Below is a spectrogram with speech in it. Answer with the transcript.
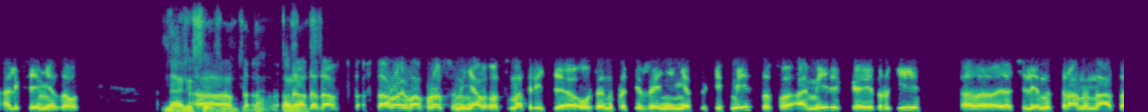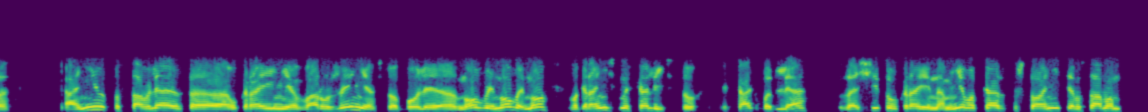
Алексей меня зовут. Да, Алексей, а, извините, а, да, пожалуйста. Да, да, да. Второй вопрос у меня. Вот смотрите, уже на протяжении нескольких месяцев Америка и другие э, члены страны НАТО они поставляют э, Украине вооружение все более новые и новые, но в ограниченных количествах, как бы для защиты Украины. А мне вот кажется, что они тем самым,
